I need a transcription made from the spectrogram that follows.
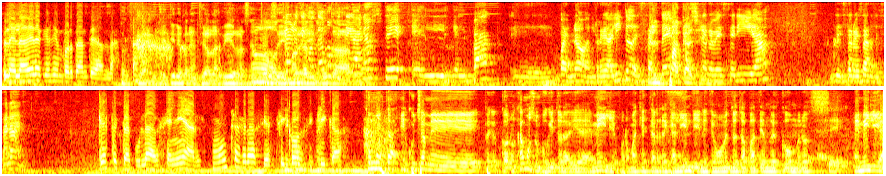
La heladera que es importante anda. Perfecto, ahí tiene para enfriar las birras. No, entonces, Claro, y te contamos que te ganaste el, el pack, eh, bueno, no, el regalito de packaging. cervecería de cerveza artesanal. Qué espectacular, genial. Muchas gracias, chicos y chicas. ¿Cómo está? Escúchame, conozcamos un poquito la vida de Emilia, por más que esté recaliente y en este momento está pateando escombros. Sí. Emilia,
